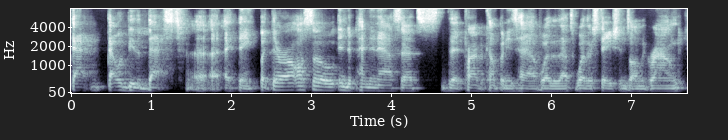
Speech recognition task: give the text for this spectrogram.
That that would be the best, uh, uh, I think. But there are also independent assets that private companies have, whether that's weather stations on the ground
